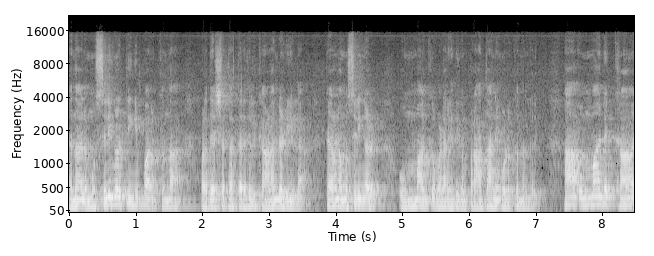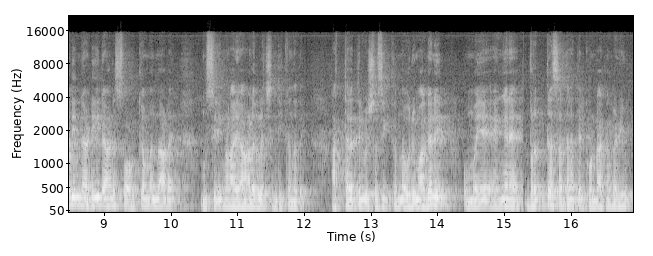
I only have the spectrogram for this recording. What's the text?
എന്നാൽ മുസ്ലിങ്ങൾ തിങ്ങിപ്പാർക്കുന്ന പ്രദേശത്ത് അത്തരത്തിൽ കാണാൻ കഴിയില്ല. കാരണം മുസ്ലിങ്ങൾ ഉമ്മാക്ക് വളരെയധികം പ്രാധാന്യം കൊടുക്കുന്നുണ്ട്. ആ ഉമ്മാന്റെ കാലിനടിയിലാണ് സ്വർഗം എന്നാണ് മുസ്ലിങ്ങളായ ആളുകൾ ചിന്തിക്കുന്നത്. അത്തരത്തിൽ വിശ്വസിക്കുന്ന ഒരു മകന് ഉമ്മയെ എങ്ങനെ വൃദ്ധസദനത്തിൽ കൊണ്ടാക്കാൻ കഴിയും?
